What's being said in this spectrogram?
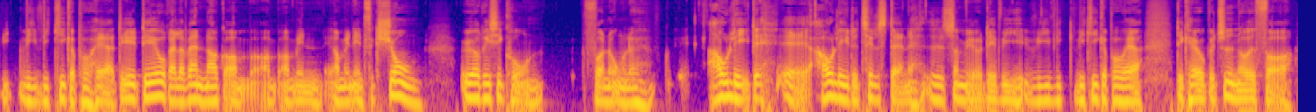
vi, vi, vi kigger på her. Det, det er jo relevant nok, om, om, om, en, om en infektion øger risikoen for nogle afledte, øh, afledte tilstande, øh, som jo det, vi, vi, vi kigger på her. Det kan jo betyde noget for,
